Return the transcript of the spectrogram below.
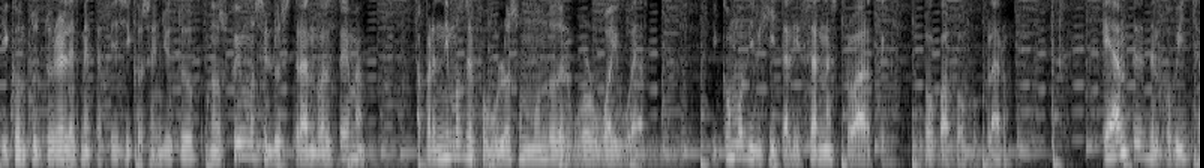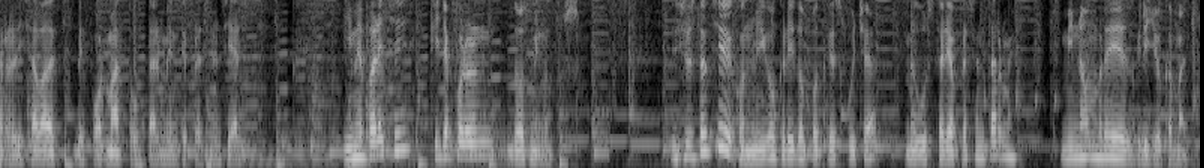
Y con tutoriales metafísicos en YouTube nos fuimos ilustrando al tema. Aprendimos del fabuloso mundo del World Wide Web y cómo digitalizar nuestro arte, poco a poco claro. Que antes del COVID se realizaba de forma totalmente presencial. Y me parece que ya fueron dos minutos. Y si usted sigue conmigo, querido podcast escucha, me gustaría presentarme. Mi nombre es Grillo Camacho.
